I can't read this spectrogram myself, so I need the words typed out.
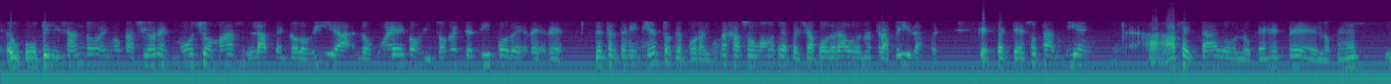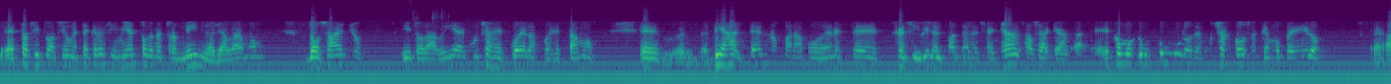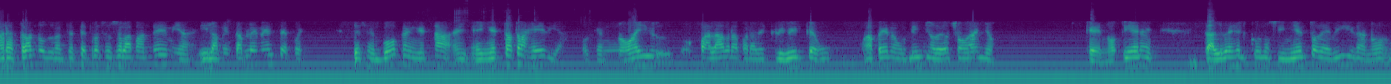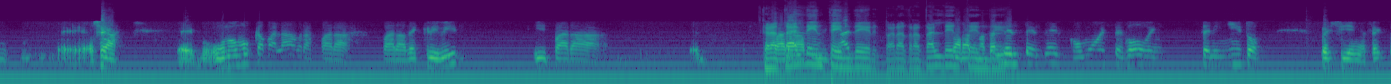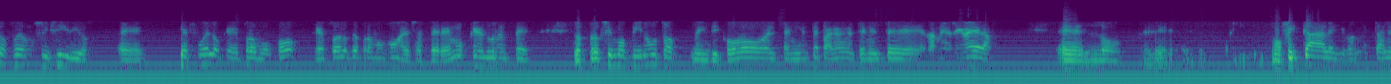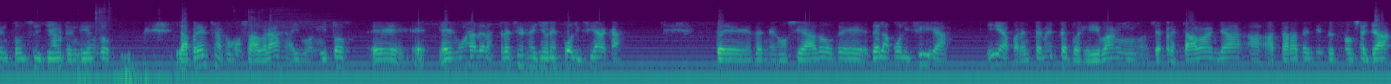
utilizando en ocasiones mucho más la tecnología, los juegos y todo este tipo de, de, entretenimiento que por alguna razón u otra pues se ha apoderado de nuestras vidas, pues que, pues, eso también ha afectado lo que es este lo que es esta situación, este crecimiento de nuestros niños. Ya vamos dos años y todavía en muchas escuelas pues estamos eh, días alternos para poder este recibir el pan de la enseñanza, o sea que es como que un cúmulo de muchas cosas que hemos venido arrastrando durante este proceso de la pandemia y lamentablemente pues desemboca en esta en, esta tragedia, porque no hay palabra para describir que un, apenas un niño de 8 años que no tiene tal vez el conocimiento de vida, no eh, o sea, uno busca palabras para para describir y para tratar de entender, para tratar de para entender. tratar de entender cómo este joven, este niñito, pues si en efecto fue un suicidio, eh, qué fue lo que provocó, qué fue lo que provocó eso. Esperemos que durante los próximos minutos, me indicó el teniente Pagán, el teniente Damián Rivera, eh, los, eh, los fiscales y a estar entonces ya atendiendo la prensa, como sabrás, hay bonitos, eh, es una de las 13 regiones policíacas de, del negociado de, de, la policía y aparentemente pues iban, se prestaban ya a, estar atendiendo entonces ya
